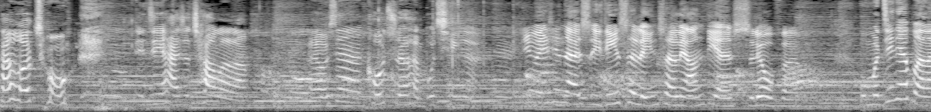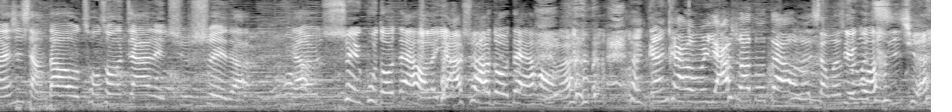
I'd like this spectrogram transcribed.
他和虫已经还是唱了啦。哎，我现在口齿很不清哎，因为现在是已经是凌晨两点十六分。我们今天本来是想到聪聪家里去睡的，然后睡裤都带好了，牙刷都带好了，很 尴尬，我们牙刷都带好了，想的结果齐全。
